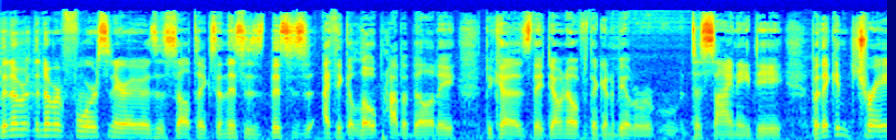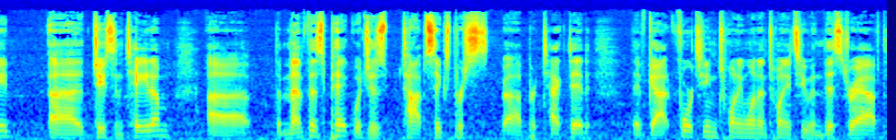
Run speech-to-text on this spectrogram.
The number the number four scenario is the Celtics, and this is this is I think a low probability because they don't know if they're going to be able to, to sign AD, but they can trade uh, Jayson Tatum, uh, the Memphis pick, which is top six per, uh, protected. They've got 14, 21, and 22 in this draft.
